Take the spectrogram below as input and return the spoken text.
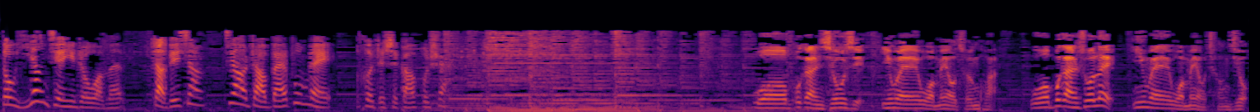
都一样建议着我们找对象就要找白富美或者是高富帅。我不敢休息，因为我没有存款；我不敢说累，因为我没有成就；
